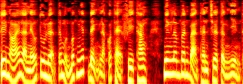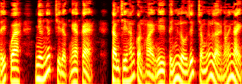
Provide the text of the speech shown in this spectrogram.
Tuy nói là nếu tu luyện tới một mức nhất định là có thể phi thăng, nhưng lâm vân bản thân chưa từng nhìn thấy qua, nhiều nhất chỉ được nghe kể thậm chí hắn còn hoài nghi tính logic trong những lời nói này.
